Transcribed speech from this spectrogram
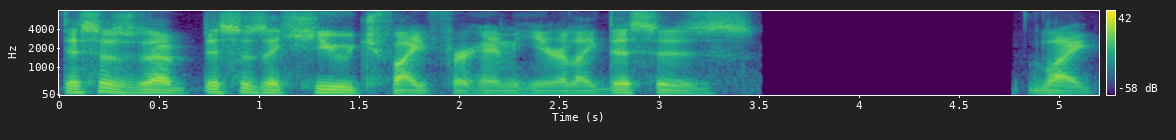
this is a this is a huge fight for him here. Like this is like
